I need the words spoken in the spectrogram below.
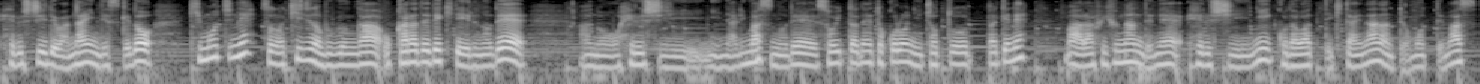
ヘルシーではないんですけど気持ちねその生地の部分がおからでできているのであのヘルシーになりますのでそういったねところにちょっとだけねまあ、ラフィフなんでねヘルシーにこだわっていきたいななんて思ってます。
